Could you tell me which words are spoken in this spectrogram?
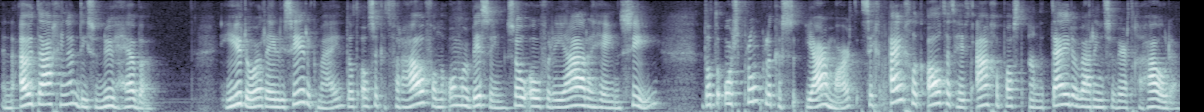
en de uitdagingen die ze nu hebben. Hierdoor realiseer ik mij dat als ik het verhaal van de Ommerbissing zo over de jaren heen zie, dat de oorspronkelijke jaarmarkt zich eigenlijk altijd heeft aangepast aan de tijden waarin ze werd gehouden.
